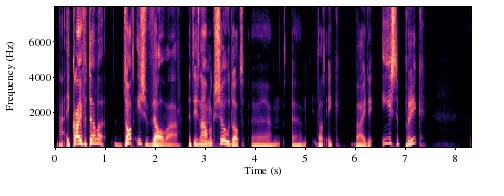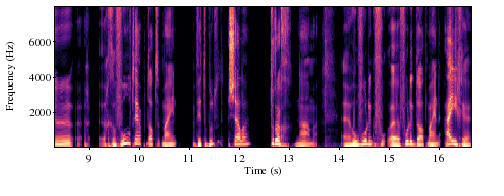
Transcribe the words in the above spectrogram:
Nou, ik kan je vertellen, dat is wel waar. Het is namelijk zo dat, ehm, ehm, dat ik bij de eerste prik eh, ge- gevoeld heb dat mijn witte bloedcellen terugnamen. Eh, hoe voel ik, voel ik dat? Mijn eigen.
